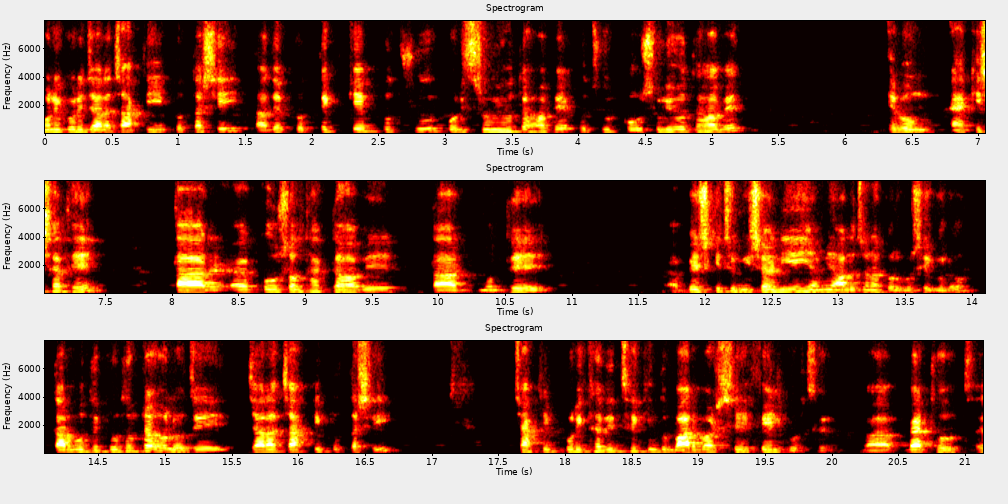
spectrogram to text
মনে করি যারা চাকরি প্রত্যাশী, তাদের প্রত্যেককে প্রচুর পরিশ্রমী হতে হবে, প্রচুর কৌশলী হতে হবে এবং একই সাথে তার কৌশল থাকতে হবে। তার মধ্যে বেশ কিছু বিষয় নিয়েই আমি আলোচনা করব সেগুলো। তার মধ্যে প্রথমটা হলো যে যারা চাকরি প্রত্যাশী চাকরির পরীক্ষা দিচ্ছে কিন্তু বারবার সে ফেল করছে বা ব্যর্থ হচ্ছে।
